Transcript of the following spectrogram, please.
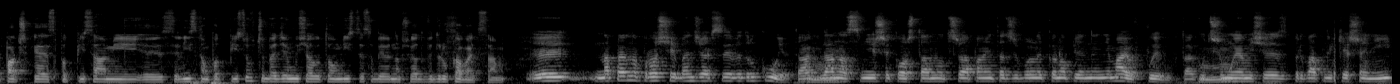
paczkę z podpisami, yy, z listą podpisów, czy będzie musiał tą listę sobie na przykład wydrukować sam? Y, Na pewno prościej będzie, jak sobie wydrukuje, tak? Dla nas mniejsze koszta, no trzeba pamiętać, że wolne konopie nie mają wpływów, tak? Utrzymujemy się z prywatnych kieszeni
